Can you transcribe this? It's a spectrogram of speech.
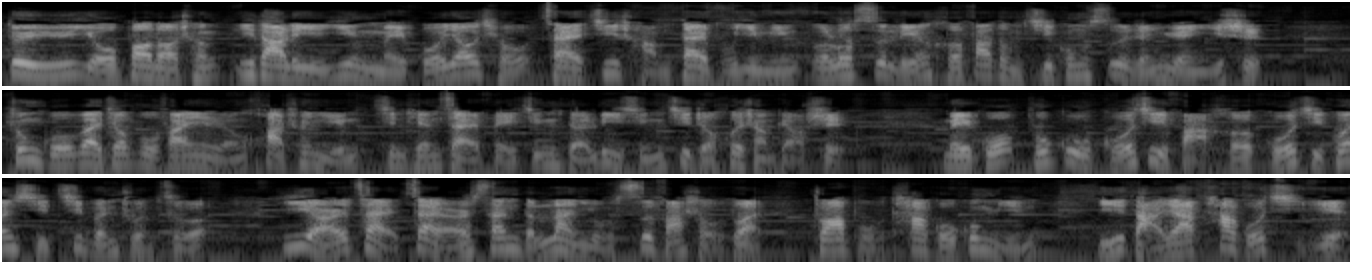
对于有报道称意大利应美国要求在机场逮捕一名俄罗斯联合发动机公司人员一事，中国外交部发言人华春莹今天在北京的例行记者会上表示，美国不顾国际法和国际关系基本准则。一而再、再而三地滥用司法手段抓捕他国公民，以打压他国企业，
